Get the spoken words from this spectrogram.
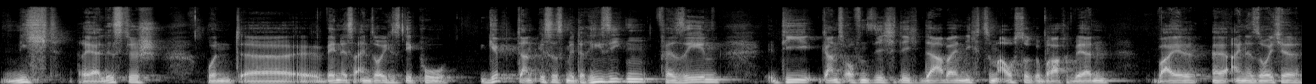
nicht realistisch. Und äh, wenn es ein solches Depot gibt, dann ist es mit Risiken versehen, die ganz offensichtlich dabei nicht zum Ausdruck gebracht werden, weil äh, eine solche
